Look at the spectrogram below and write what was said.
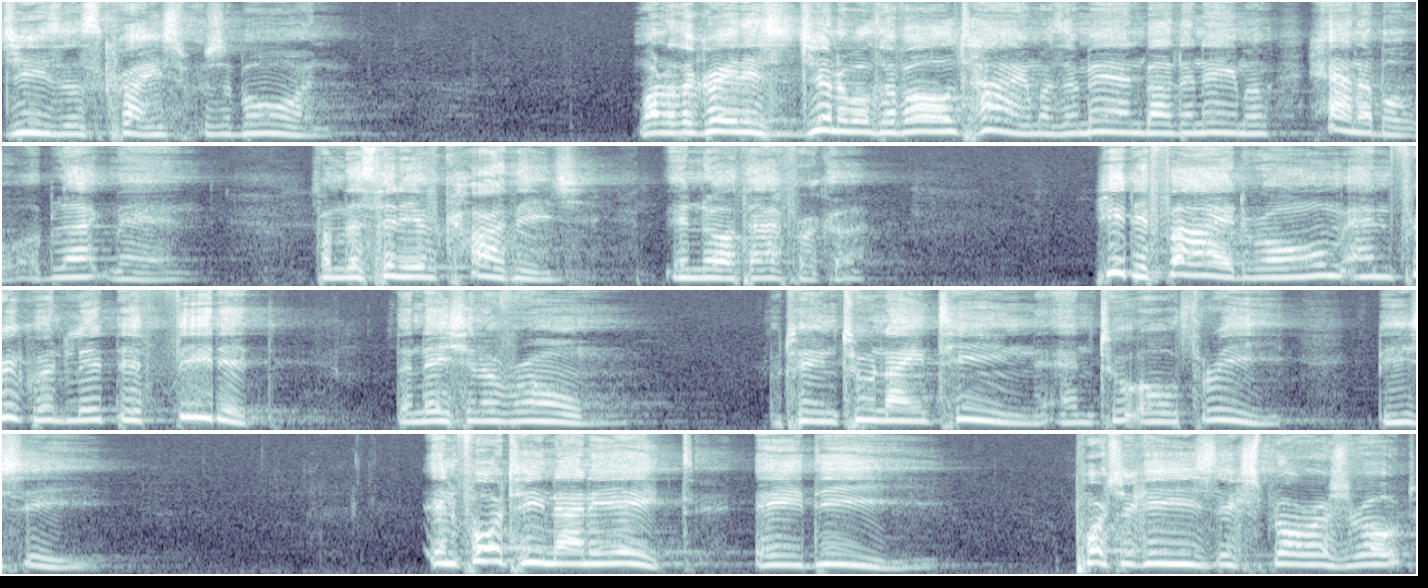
Jesus Christ was born. One of the greatest generals of all time was a man by the name of Hannibal, a black man from the city of Carthage in North Africa. He defied Rome and frequently defeated the nation of Rome between 219 and 203 BC. In 1498 AD, Portuguese explorers wrote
